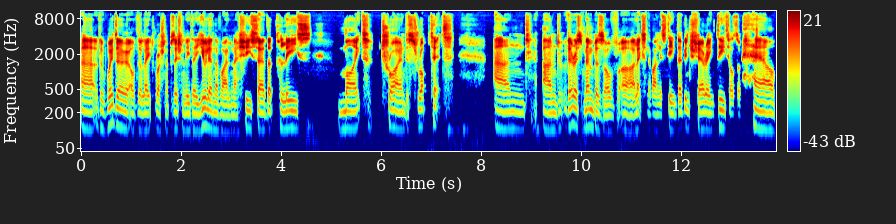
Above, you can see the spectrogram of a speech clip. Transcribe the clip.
uh, the widow of the late Russian opposition leader Yulia Navalny, she said that police might try and disrupt it. And and various members of uh, Alexei Navalny's team, they've been sharing details of how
